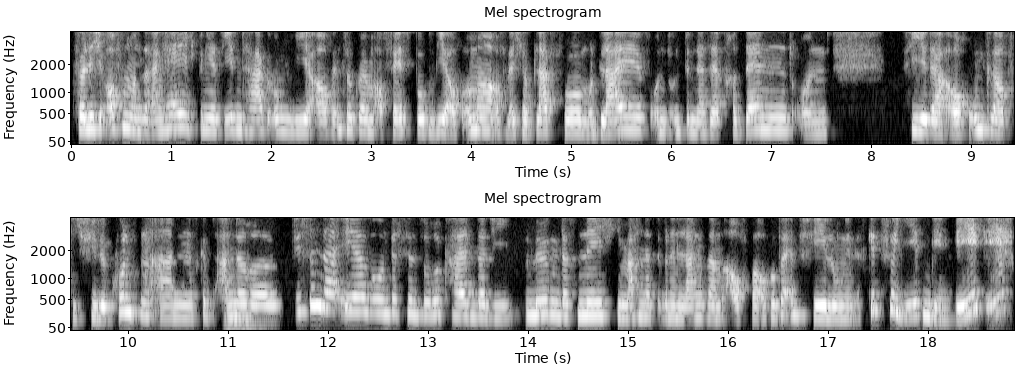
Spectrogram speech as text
völlig offen und sagen, hey, ich bin jetzt jeden Tag irgendwie auf Instagram, auf Facebook, wie auch immer, auf welcher Plattform und live und, und bin da sehr präsent und ziehe da auch unglaublich viele Kunden an. Es gibt andere, die sind da eher so ein bisschen zurückhaltender, die mögen das nicht, die machen das über einen langsamen Aufbau, auch über Empfehlungen. Es gibt für jeden den Weg. Ich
